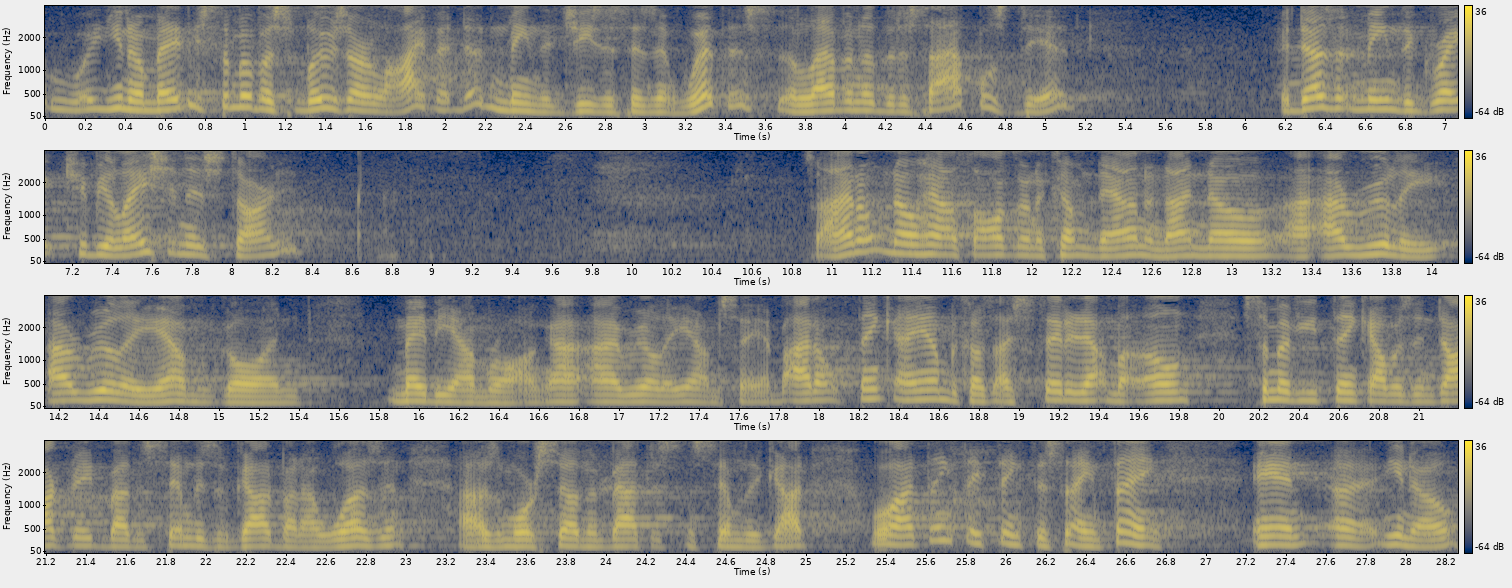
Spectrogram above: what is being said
you know, maybe some of us lose our life. It doesn't mean that Jesus isn't with us. 11 of the disciples did. It doesn't mean the great tribulation has started. So I don't know how it's all going to come down, and I know I, I really, I really am going maybe I'm wrong. I, I, really am saying. But I don't think I am because I studied out my own. Some of you think I was indoctrinated by the Assemblies of God, but I wasn't. I was more Southern Baptist than Assembly of God. Well, I think they think the same thing. And, uh, you know,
